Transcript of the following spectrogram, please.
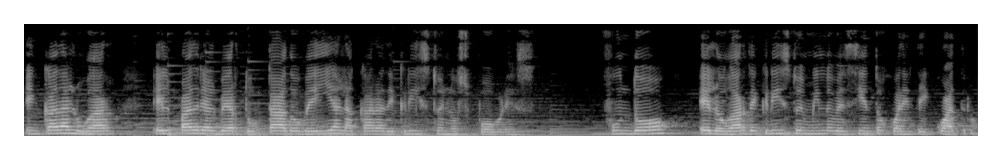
En cada lugar, el padre Alberto Hurtado veía la cara de Cristo en los pobres. Fundó el Hogar de Cristo en 1944.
